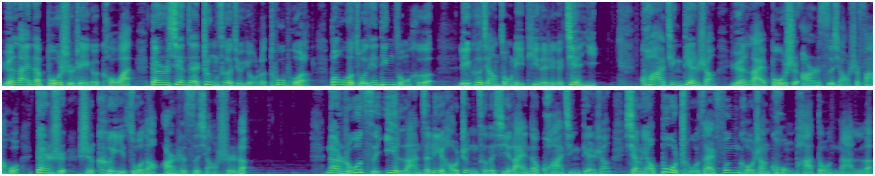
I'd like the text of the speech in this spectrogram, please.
原来呢不是这个口岸，但是现在政策就有了突破了。包括昨天丁总和李克强总理提的这个建议，跨境电商原来不是二十四小时发货，但是是可以做到二十四小时的。那如此一揽子利好政策的袭来呢，跨境电商想要不处在风口上，恐怕都难了。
